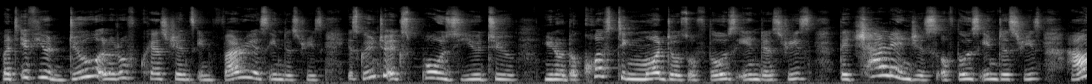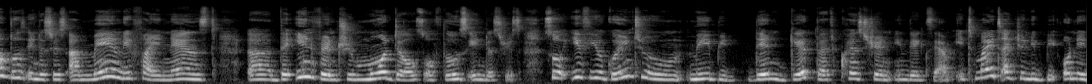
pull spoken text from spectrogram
But if you do a lot of questions in various industries it's going to expose you to you know the costing models of those industries the challenges of those industries how those industries are mainly financed uh, the inventory models of those industries. So if you're going to maybe then get that question in the exam it might actually be on a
